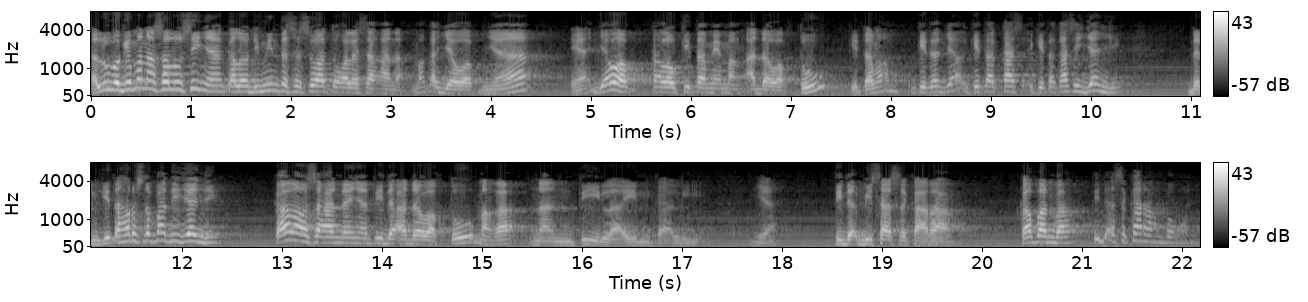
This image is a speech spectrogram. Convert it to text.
Lalu bagaimana solusinya kalau diminta sesuatu oleh sang anak? Maka jawabnya ya, jawab kalau kita memang ada waktu, kita kita kita kasih kita kasih janji dan kita harus tepati janji. Kalau seandainya tidak ada waktu, maka nanti lain kali ya. Tidak bisa sekarang. Kapan bang tidak sekarang pokoknya.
